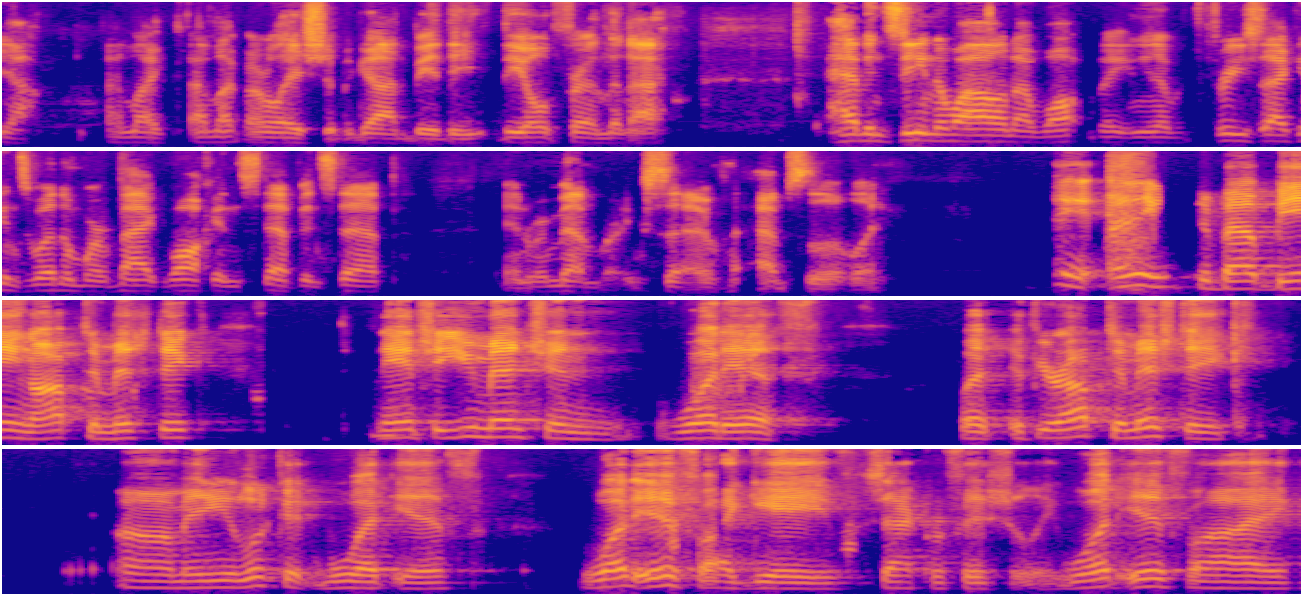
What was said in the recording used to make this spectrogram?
Yeah. I like I like my relationship with God to be the the old friend that I haven't seen in a while, and I walk, you know, three seconds with him, we're back walking step in step and remembering. So absolutely. I think about being optimistic. Nancy, you mentioned what if, but if you're optimistic um, and you look at what if, what if I gave sacrificially? What if I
